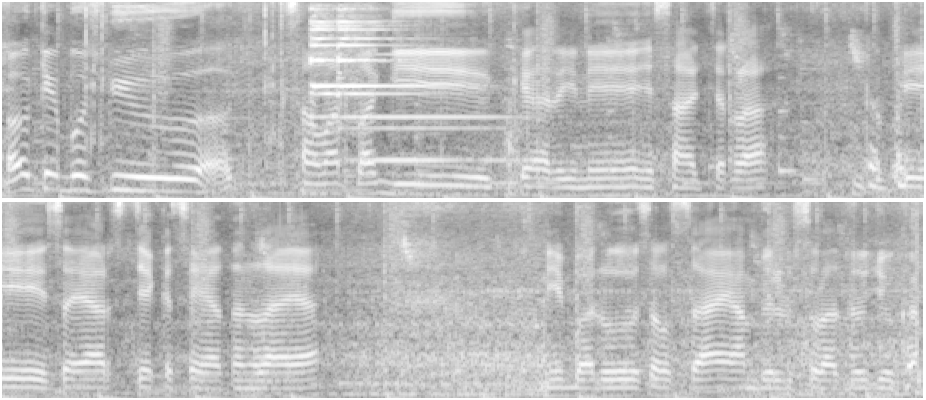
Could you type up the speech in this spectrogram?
Oke bosku, selamat pagi. Oke hari ini sangat cerah, tapi saya harus cek kesehatan saya. Ini baru selesai ambil surat rujukan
